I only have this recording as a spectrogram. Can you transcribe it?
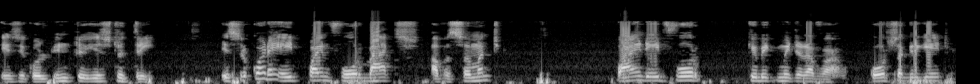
is equal to into is to 3 is required 8.4 bags of a cement, 0.84 cubic meter of a coarse aggregate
